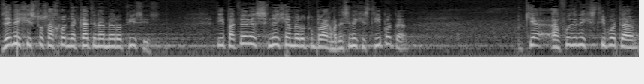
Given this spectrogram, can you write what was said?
Δεν έχεις τόσα χρόνια κάτι να με ρωτήσεις. Οι πατέρες συνέχεια με ρωτούν πράγματα. Δεν έχεις τίποτα; Και αφού δεν έχεις τίποτα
